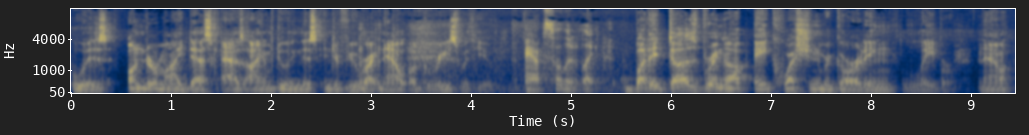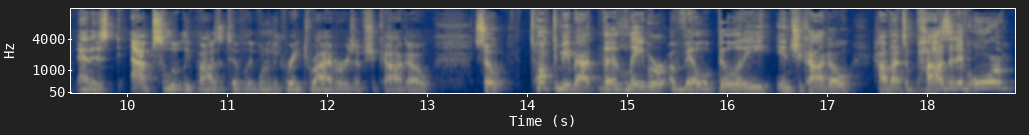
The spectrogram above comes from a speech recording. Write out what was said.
who is under my desk as I am doing this interview right now, agrees with you. Absolutely. But it does bring up a question regarding labor. Now, that is absolutely positively one of the great drivers of Chicago. So, talk to me about the labor availability in Chicago, how that's a positive or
